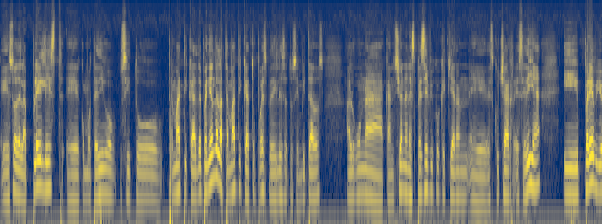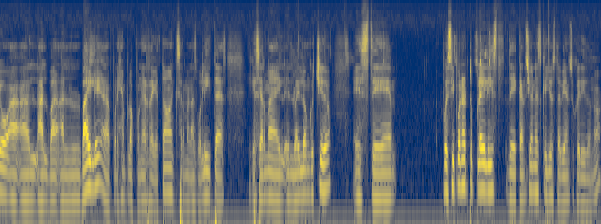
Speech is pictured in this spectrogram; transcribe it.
Eso de la playlist, eh, como te digo, si tu temática, dependiendo de la temática, tú puedes pedirles a tus invitados alguna canción en específico que quieran eh, escuchar ese día y previo al, al, baile, a, por ejemplo a poner reggaetón, que se arman las bolitas y que se arma el, el bailongo chido, este pues sí poner tu playlist de canciones que ellos te habían sugerido, ¿no?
